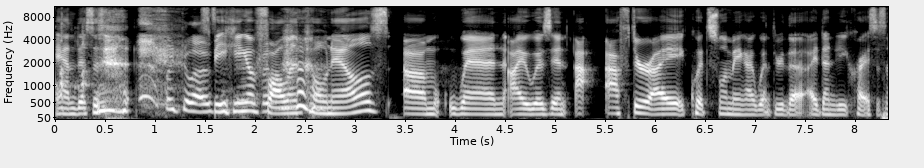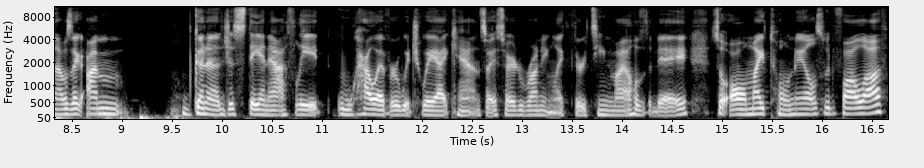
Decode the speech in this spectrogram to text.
and this is speaking of fallen toenails. Um, when I was in a- after I quit swimming, I went through the identity crisis, and I was like, I'm gonna just stay an athlete however which way I can. So I started running like 13 miles a day. So all my toenails would fall off,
